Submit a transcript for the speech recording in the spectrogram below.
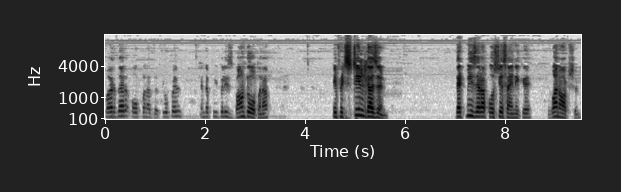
further open up the pupil, and the pupil is bound to open up. If it still doesn't, that means there are posterior synechiae, one option.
